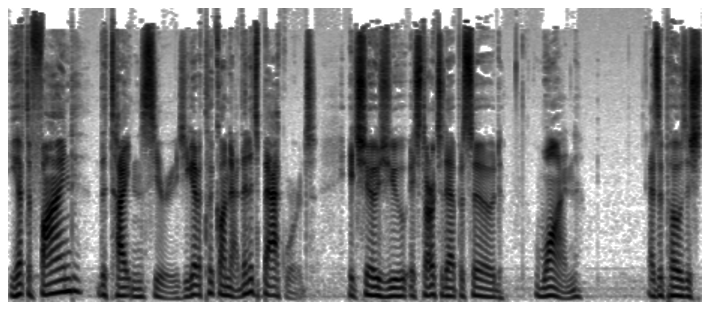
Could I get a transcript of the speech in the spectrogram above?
You have to find the Titans series. You got to click on that. Then it's backwards. It shows you it starts at episode 1 as opposed to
